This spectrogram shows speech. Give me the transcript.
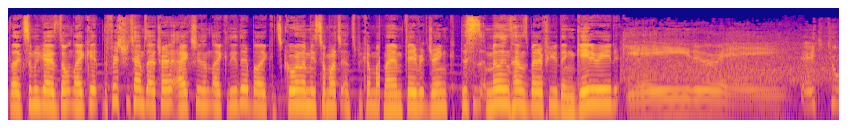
like some of you guys don't like it. The first few times I tried it, I actually didn't like it either, but like it's growing on me so much and it's become my, my favorite drink. This is a million times better for you than Gatorade. Gatorade. H2O.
